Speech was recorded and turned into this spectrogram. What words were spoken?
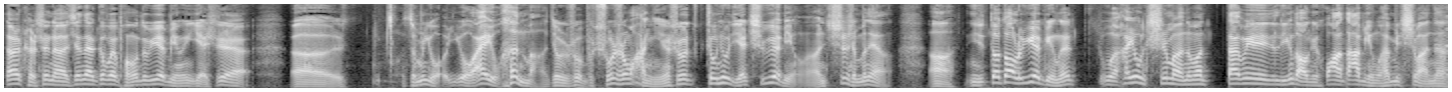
但是可是呢，现在各位朋友对月饼也是，呃。怎么有有爱有恨嘛？就是说，说实话，你说中秋节吃月饼啊，吃什么呢？啊，你到到了月饼呢，我还用吃吗？那么单位领导给画的大饼，我还没吃完呢。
